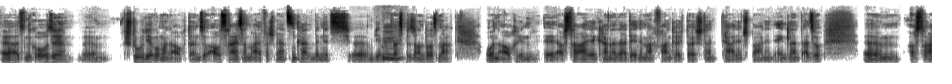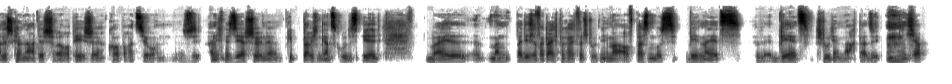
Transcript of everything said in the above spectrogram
Äh, also eine große ähm, Studie, wo man auch dann so Ausreißer mal verschmerzen kann, wenn jetzt äh, jemand mhm. was Besonderes macht. Und auch in äh, Australien, Kanada, Dänemark, Frankreich, Deutschland, Italien, Spanien, England. Also ähm, australisch-kanadisch-europäische Kooperation. eigentlich eine sehr schöne, gibt, glaube ich, ein ganz gutes Bild, weil man bei dieser Vergleichbarkeit von Studien immer aufpassen muss, wen man jetzt, wer jetzt Studien macht. Also ich habe äh,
